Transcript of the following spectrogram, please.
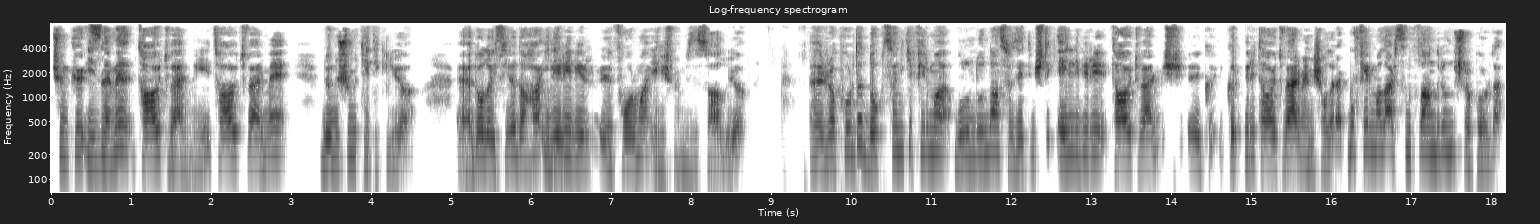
Çünkü izleme taahhüt vermeyi, taahhüt verme dönüşümü tetikliyor. E, dolayısıyla daha ileri bir e, forma erişmemizi sağlıyor. E, raporda 92 firma bulunduğundan söz etmiştik. 51'i taahhüt vermiş, 41'i taahhüt vermemiş olarak. Bu firmalar sınıflandırılmış raporda.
